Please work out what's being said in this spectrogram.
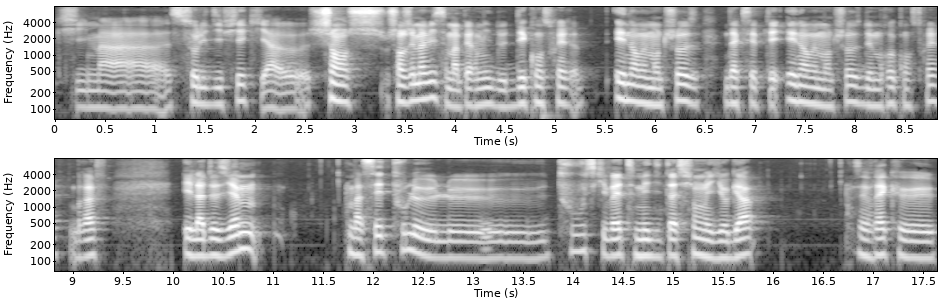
qui m'a solidifié, qui a euh, changé ma vie. Ça m'a permis de déconstruire énormément de choses, d'accepter énormément de choses, de me reconstruire, bref. Et la deuxième, bah, c'est tout, le, le, tout ce qui va être méditation et yoga. C'est vrai que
